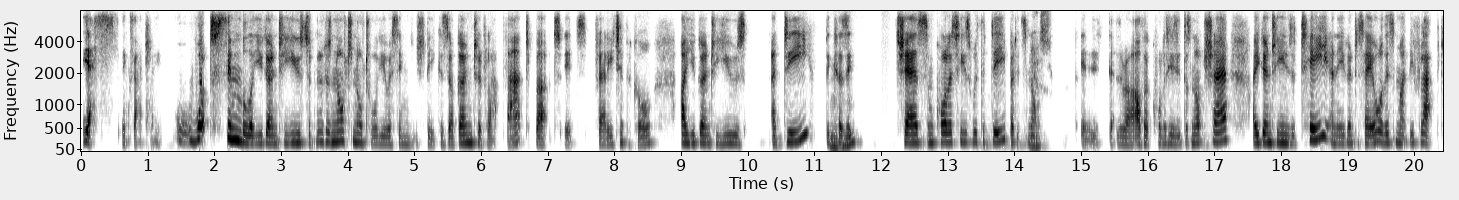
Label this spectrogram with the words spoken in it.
Yes, exactly. What symbol are you going to use to because not not all US English speakers are going to flap that, but it's fairly typical. Are you going to use a D because mm-hmm. it shares some qualities with the D, but it's not yes it, there are other qualities it does not share? Are you going to use a T and are you going to say, oh, this might be flapped?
